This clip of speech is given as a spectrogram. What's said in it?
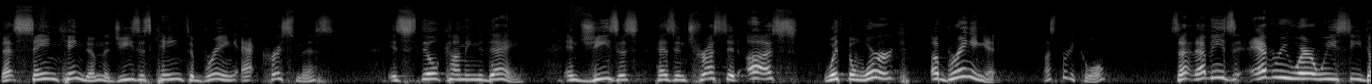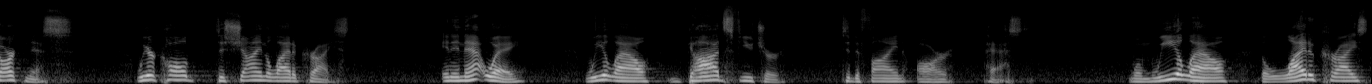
That same kingdom that Jesus came to bring at Christmas is still coming today. And Jesus has entrusted us with the work of bringing it. That's pretty cool. So that, that means everywhere we see darkness, we are called to shine the light of Christ. And in that way, we allow God's future to define our past. When we allow the light of Christ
